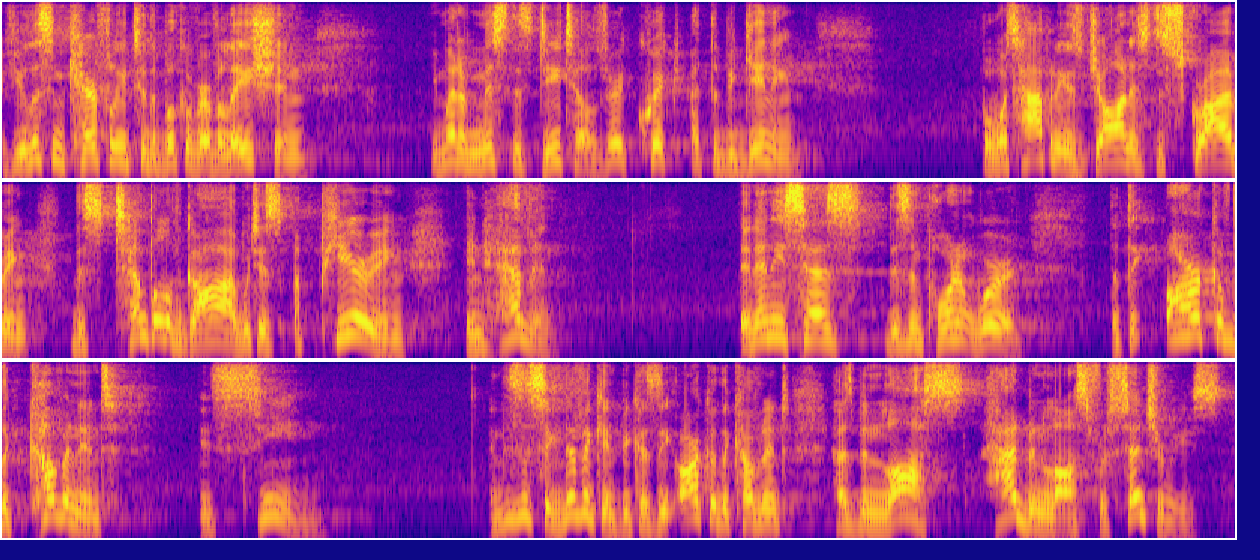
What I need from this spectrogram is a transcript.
If you listen carefully to the book of Revelation, You might have missed this detail. It's very quick at the beginning. But what's happening is John is describing this temple of God which is appearing in heaven. And then he says this important word that the Ark of the Covenant is seen. And this is significant because the Ark of the Covenant has been lost, had been lost for centuries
